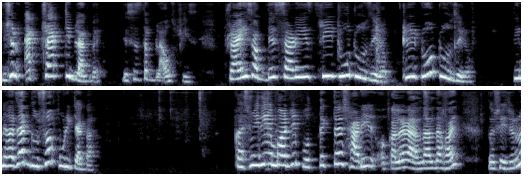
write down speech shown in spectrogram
ভীষণ অ্যাট্রাকটিভ লাগবে। This is the blouse piece price of this sari is three two two zero three two two zero তিন হাজার দুশো কুড়ি টাকা। কাশ্মীরি এমব্রয়ডারি প্রত্যেকটা শাড়ির কালার আলাদা আলাদা হয় তো সেই জন্য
